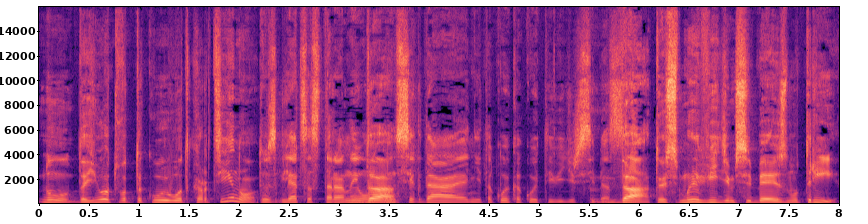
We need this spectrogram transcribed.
ну, дает вот такую вот картину. то есть взгляд со стороны, он, Да. он всегда не такой, какой ты видишь себя сам. Да, то есть мы видим себя изнутри,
